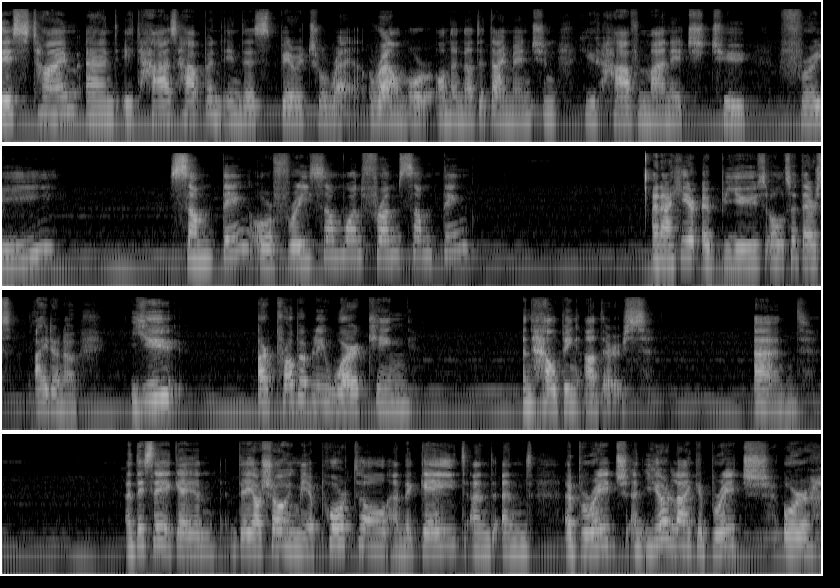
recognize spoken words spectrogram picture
this time and it has happened in the spiritual realm or on another dimension you have managed to free something or free someone from something. And i hear abuse also. There's i don't know you are probably working and helping others. And and they say again they are showing me a portal and a gate and and a bridge and you're like a bridge or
